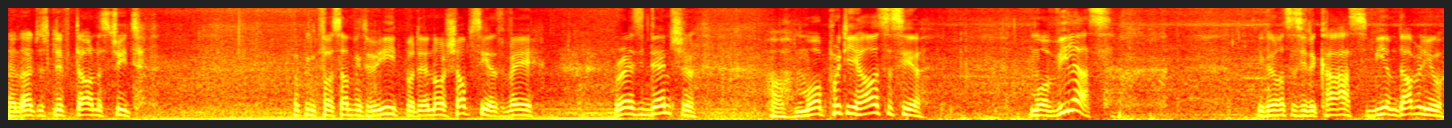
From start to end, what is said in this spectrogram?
And I just live down the street, looking for something to eat, but there are no shops here. It's very residential. Oh, more pretty houses here, more villas. You can also see the cars, BMW.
